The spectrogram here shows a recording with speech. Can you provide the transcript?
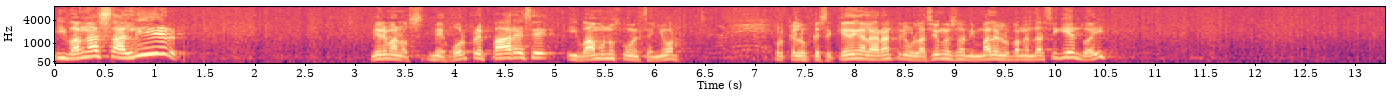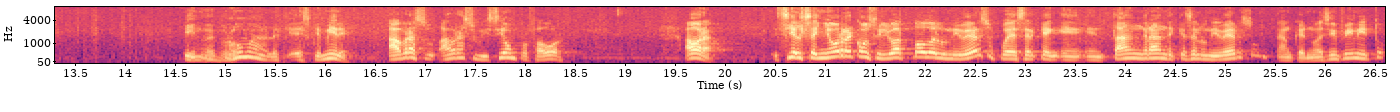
Y van a salir. Mire hermanos, mejor prepárese y vámonos con el Señor. Porque los que se queden a la gran tribulación, esos animales los van a andar siguiendo ahí. Y no es broma, es que mire, abra su, abra su visión, por favor. Ahora, si el Señor reconcilió a todo el universo, puede ser que en, tan grande que es el universo, aunque no es infinito,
